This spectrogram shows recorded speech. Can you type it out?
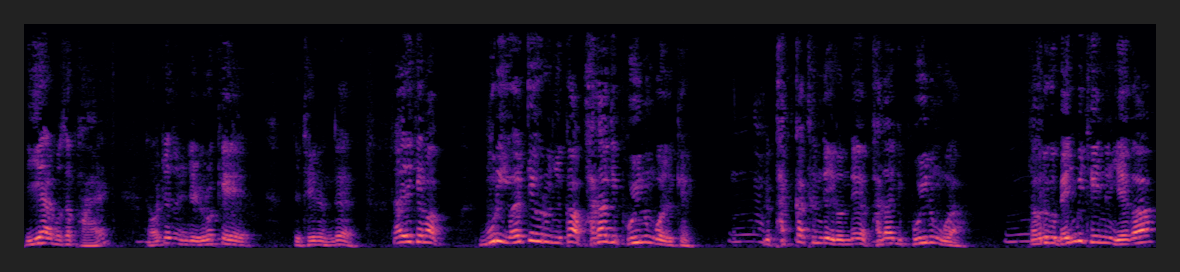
이해하면서 봐 자, 어쨌든 이제 이렇게 되는데 자 이렇게 막 물이 10개 흐르니까 바닥이 보이는 거야 이렇게 네. 밭 같은데 이런데 바닥이 보이는 거야 네. 자 그리고 맨 밑에 있는 얘가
